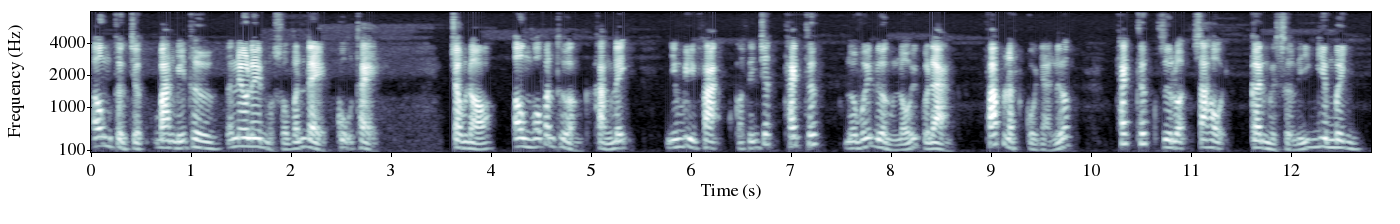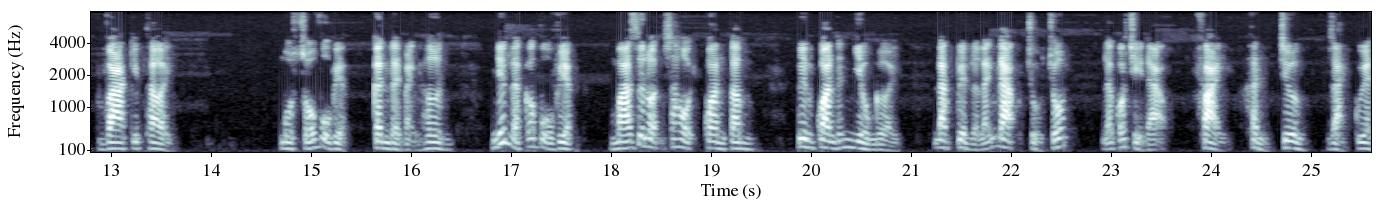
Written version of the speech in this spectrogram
ông Thường trực Ban Bí Thư đã nêu lên một số vấn đề cụ thể. Trong đó, ông Võ Văn Thưởng khẳng định những vi phạm có tính chất thách thức đối với đường lối của Đảng, pháp luật của nhà nước, thách thức dư luận xã hội cần phải xử lý nghiêm minh và kịp thời. Một số vụ việc cần đẩy mạnh hơn, nhất là các vụ việc mà dư luận xã hội quan tâm liên quan đến nhiều người, đặc biệt là lãnh đạo chủ chốt đã có chỉ đạo phải khẩn trương giải quyết.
